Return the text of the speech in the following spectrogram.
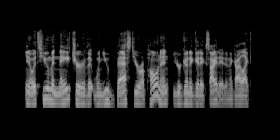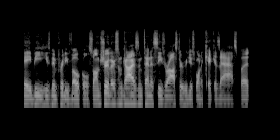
You know, it's human nature that when you best your opponent, you're going to get excited. And a guy like AB, he's been pretty vocal. So I'm sure there's some guys in Tennessee's roster who just want to kick his ass, but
